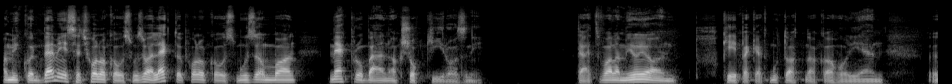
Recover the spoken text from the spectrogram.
amikor bemész egy holokauszt múzeumban, a legtöbb holokauszt múzeumban megpróbálnak sok kírozni. Tehát valami olyan képeket mutatnak, ahol ilyen ö,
